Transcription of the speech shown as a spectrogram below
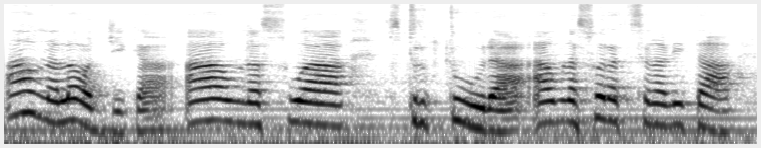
ha una logica, ha una sua struttura, ha una sua razionalità,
